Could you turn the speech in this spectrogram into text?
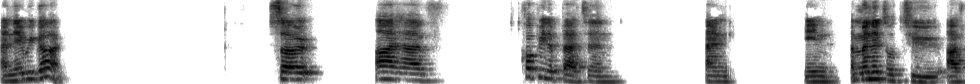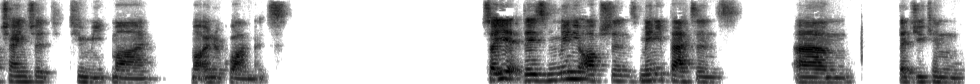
And there we go. So I have copied a pattern and in a minute or two, I've changed it to meet my, my own requirements. So yeah, there's many options, many patterns um, that you can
